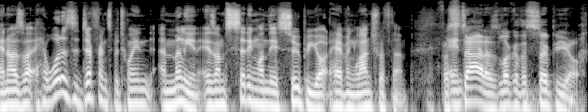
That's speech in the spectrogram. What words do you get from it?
And I was like, hey, what is the difference between a million? As I'm sitting on their super yacht having lunch with them. For And- starters, look at the super yacht.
